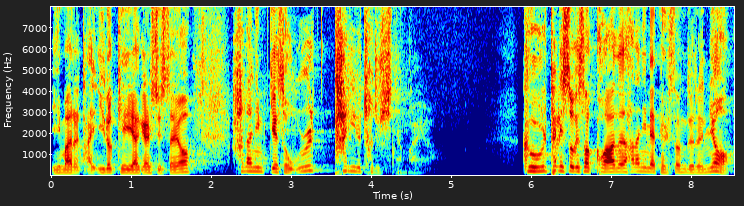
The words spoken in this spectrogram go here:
이 말을 다 이렇게 이야기할 수 있어요. 하나님께서 울타리를 쳐 주시는 거예요. 그 울타리 속에서 거하는 하나님의 백성들은요.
